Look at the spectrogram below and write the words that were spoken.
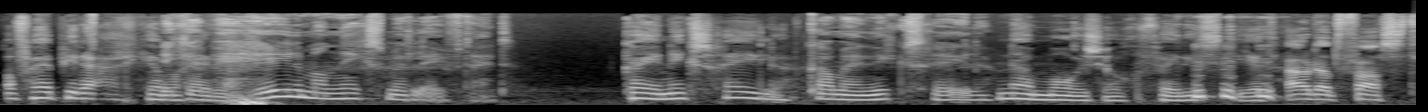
Of heb je daar eigenlijk Ik helemaal heb geen last? helemaal niks met leeftijd. Kan je niks schelen? Kan mij niks schelen. Nou, mooi zo, gefeliciteerd. Hou dat vast.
